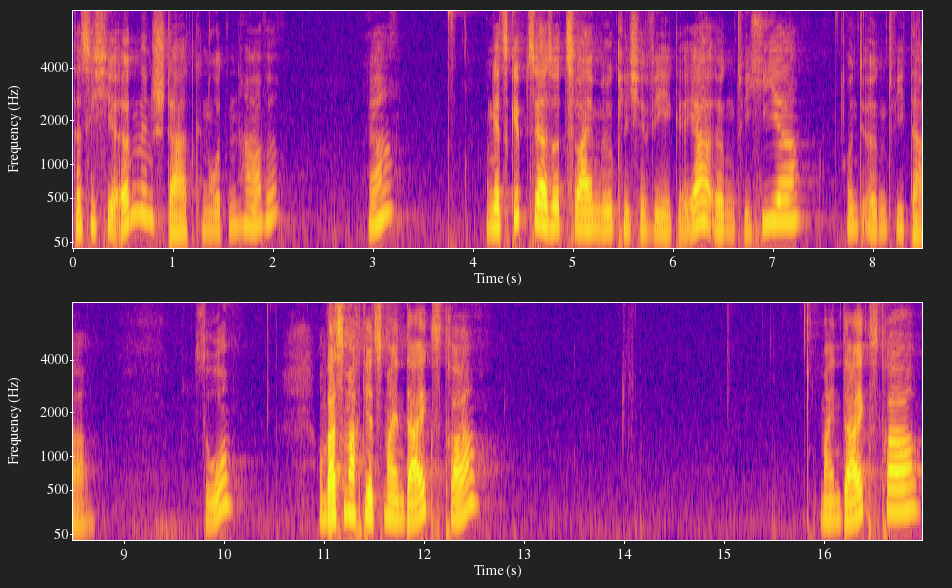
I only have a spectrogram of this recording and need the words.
dass ich hier irgendeinen Startknoten habe. Ja, und jetzt gibt es ja so zwei mögliche Wege, ja, irgendwie hier und irgendwie da. So. Und was macht jetzt mein Dijkstra? Mein Dijkstra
